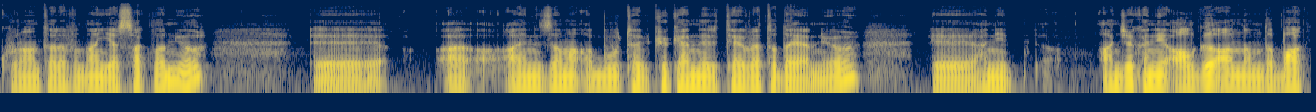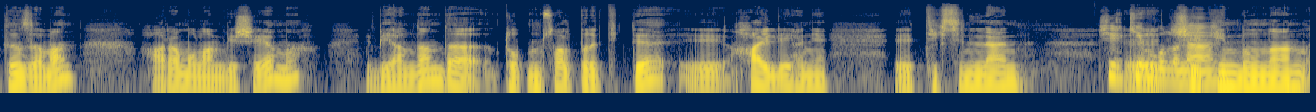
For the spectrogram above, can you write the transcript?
Kur'an tarafından yasaklanıyor. A- aynı zaman bu tabii kökenleri Tevrat'a dayanıyor. Ee, hani ancak hani algı anlamında baktığın zaman haram olan bir şey ama bir yandan da toplumsal pratikte e, hayli hani e, tiksinilen Çirkin e, bulunan. çirkin bulunan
